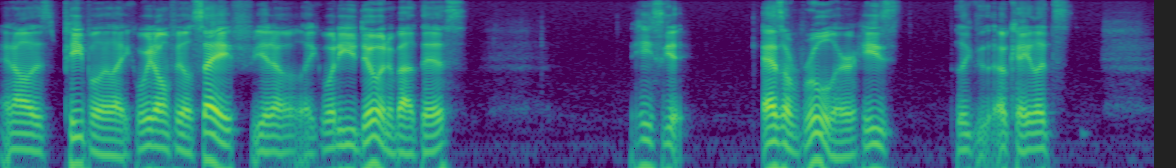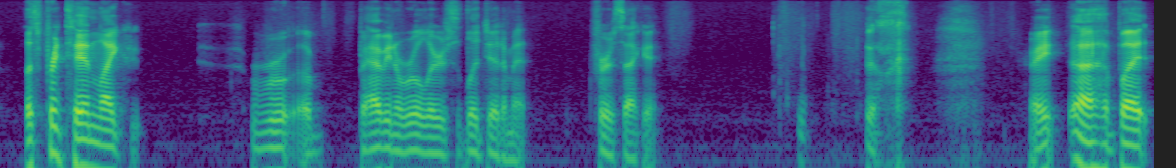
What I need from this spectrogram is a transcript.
And all these people are like, we don't feel safe. You know, like, what are you doing about this? He's get, as a ruler, he's like, okay, let's let's pretend like ru- uh, having a ruler's legitimate for a second. Ugh. Right? Uh, but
